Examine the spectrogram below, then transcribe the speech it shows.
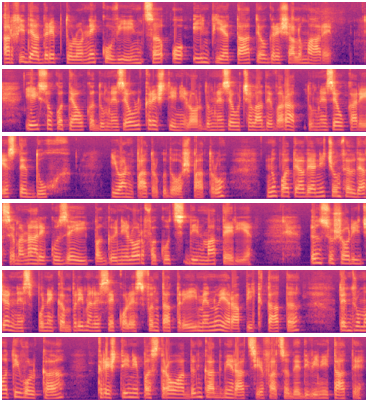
ar fi de-a dreptul o necuviință, o impietate, o greșeală mare – ei socoteau că Dumnezeul creștinilor, Dumnezeu cel adevărat, Dumnezeu care este Duh, Ioan 4 cu 24, nu poate avea niciun fel de asemănare cu zeii păgânilor făcuți din materie. Însuși Origen ne spune că în primele secole Sfânta Treime nu era pictată pentru motivul că creștinii păstrau o adâncă admirație față de divinitate.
